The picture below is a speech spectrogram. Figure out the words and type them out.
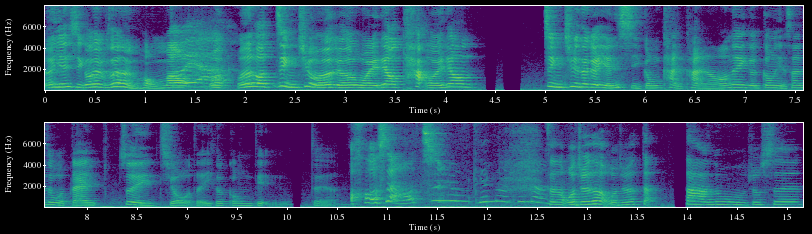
而延禧宫也不是很红吗？对呀。我我那时候进去，我就觉得我一定要踏，我一定要进去那个延禧宫看看。然后那个宫也算是我待最久的一个宫殿。对啊。我，好想要去！天哪，天哪！真的，我觉得，我觉得大大陆就是。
